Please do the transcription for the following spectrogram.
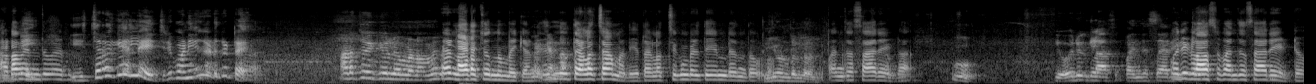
അട അതിനെ വരും. ഈസ്റ്ററൊക്കെ അല്ലേ? ഇച്ചിരി പണിയൊക്കെ എടുക്കട്ടെ. അടച്ചു വെക്കുമല്ലോ വേണം വേണ്ട അടച്ചൊന്നും വെക്കണം ഇന്ന് തിളച്ചാൽ മതി. തിളച്ചുമ്പോഴത്തേക്കും എന്തോ പഞ്ചസാര ഇടാം. ഒരു ഗ്ലാസ് പഞ്ചസാര ഒരു ഗ്ലാസ് പഞ്ചസാര ഇട്ടു.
